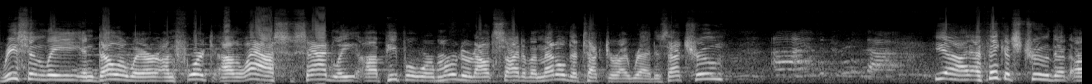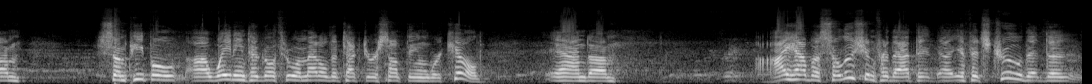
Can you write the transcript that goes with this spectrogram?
recently in Delaware, unfor- alas, sadly, uh, people were murdered outside of a metal detector, I read. Is that true? Uh, I haven't heard of that. Yeah, I I think it's true that um, some people uh, waiting to go through a metal detector or something were killed. And um, I have a solution for that, that uh, if it's true that the,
